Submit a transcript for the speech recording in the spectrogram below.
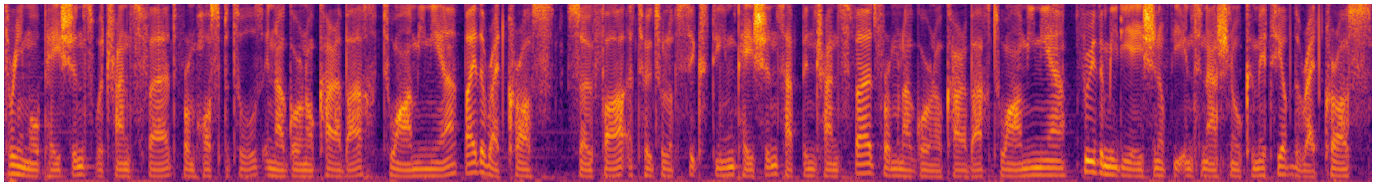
three more patients were transferred from hospitals in Nagorno-Karabakh to Armenia by the Red Cross. So far, a total of 16 patients have been transferred from Nagorno-Karabakh to Armenia through the mediation of the International Committee of the Red Cross.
